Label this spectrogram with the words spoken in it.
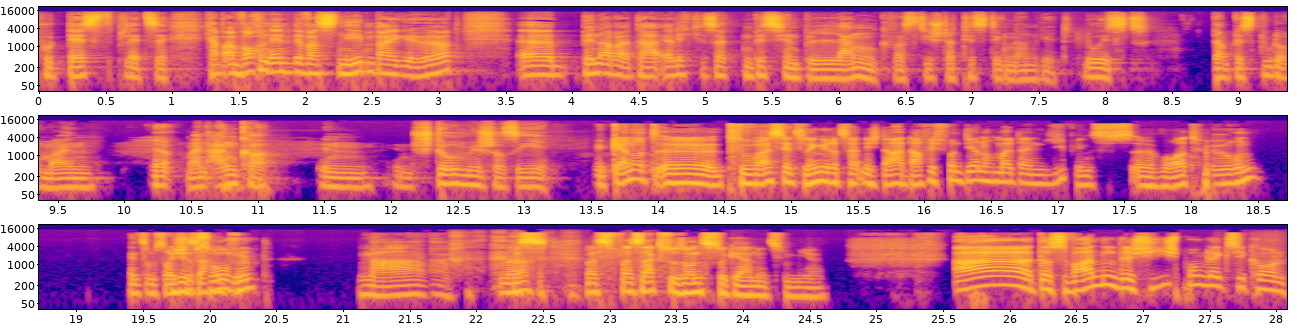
Podestplätze? Ich habe am Wochenende was nebenbei gehört, äh, bin aber da ehrlich gesagt ein bisschen blank, was die Statistiken angeht. Luis, da bist du doch mein, ja. mein Anker in, in stürmischer See. Gernot, äh, du warst jetzt längere Zeit nicht da. Darf ich von dir nochmal dein Lieblingswort äh, hören, wenn es um solche Sachen geht? Na, Na? Was, was, was sagst du sonst so gerne zu mir? Ah, das wandelnde Skisprunglexikon.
